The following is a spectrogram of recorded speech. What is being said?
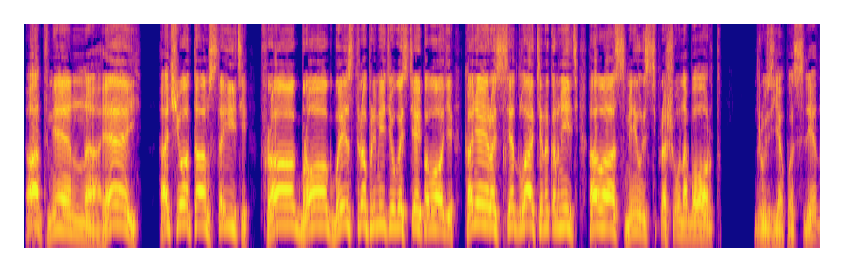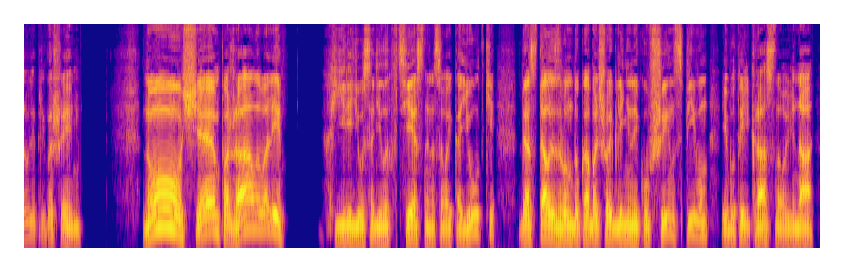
Отменно! Эй, а чего там стоите? Фрог, брок, быстро примите у гостей по воде, коней расседлать и накормить, а вас, милости прошу, на борт!» Друзья последовали приглашению. «Ну, с чем пожаловали?» Хьериди усадил их в тесной носовой каютке, достал из рундука большой глиняный кувшин с пивом и бутыль красного вина —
